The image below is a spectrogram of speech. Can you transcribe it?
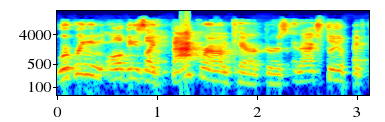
We're bringing all these like background characters and actually like,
